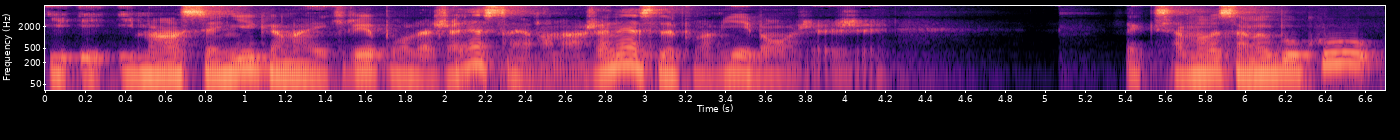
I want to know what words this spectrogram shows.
il, il, m'a enseigné comment écrire pour la jeunesse. C'est un roman jeunesse, le premier. Bon, je, je... Fait que ça m'a, ça m'a beaucoup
